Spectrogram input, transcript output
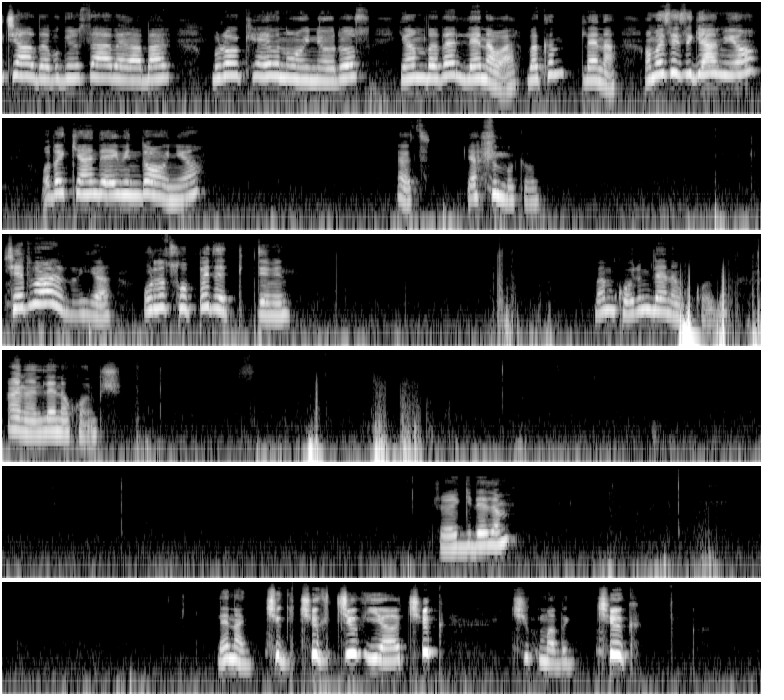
zil çaldı. Bugün sizlerle beraber Brookhaven oynuyoruz. Yanımda da Lena var. Bakın Lena. Ama sesi gelmiyor. O da kendi evinde oynuyor. Evet. Gelsin bakalım. Chat vardı ya. Orada sohbet ettik demin. Ben mi koydum Lena mı koydum? Aynen Lena koymuş. Şöyle gidelim. Lena çık çık çık ya çık. Çıkmadı çık.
